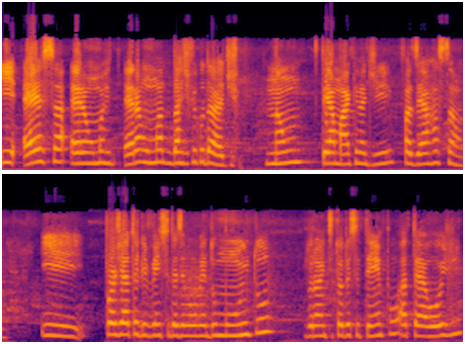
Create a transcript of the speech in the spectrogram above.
e essa era uma, era uma das dificuldades, não ter a máquina de fazer a ração. E o projeto ele vem se desenvolvendo muito durante todo esse tempo até hoje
